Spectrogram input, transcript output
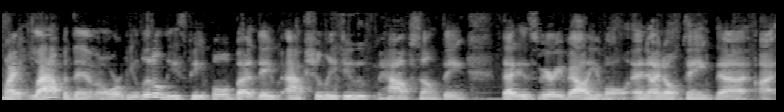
might laugh at them or belittle these people but they actually do have something that is very valuable. And I don't think that I,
